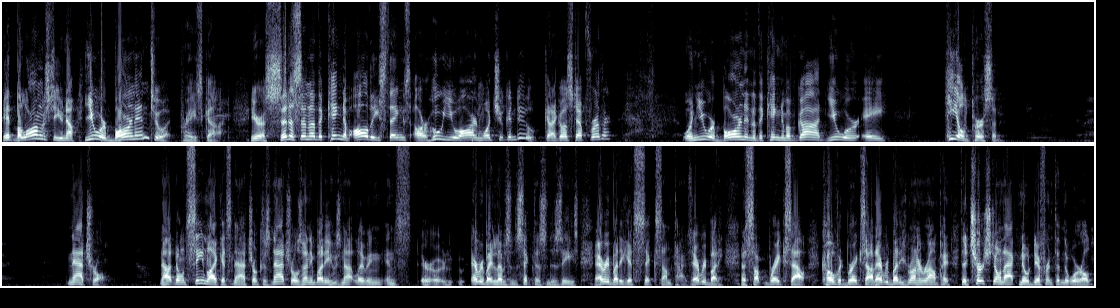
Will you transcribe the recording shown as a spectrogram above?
It belongs to you. Now, you were born into it, praise God. You're a citizen of the kingdom. All these things are who you are and what you can do. Can I go a step further? When you were born into the kingdom of God, you were a healed person. Natural. Now, it don't seem like it's natural because natural is anybody who's not living in, or everybody lives in sickness and disease. Everybody gets sick sometimes. Everybody, if something breaks out, COVID breaks out, everybody's running around pain. The church don't act no different than the world.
